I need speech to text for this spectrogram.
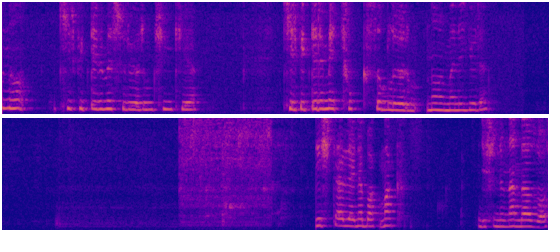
Bunu kirpiklerime sürüyorum çünkü kirpiklerimi çok kısa buluyorum normale göre. Diş tellerine bakmak düşündüğümden daha zor.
